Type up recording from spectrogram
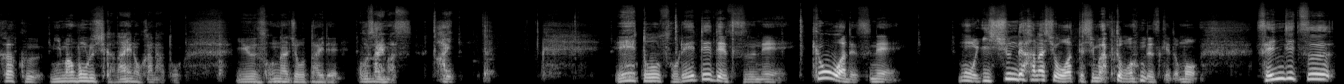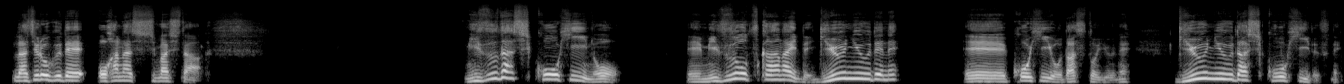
かく見守るしかないのかなというそんな状態でございます。はい。えーと、それでですね、今日はですね、もう一瞬で話終わってしまうと思うんですけども、先日ラジログでお話ししました、水出しコーヒーの、えー水を使わないで牛乳でね、えーコーヒーを出すというね、牛乳出しコーヒーですね。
